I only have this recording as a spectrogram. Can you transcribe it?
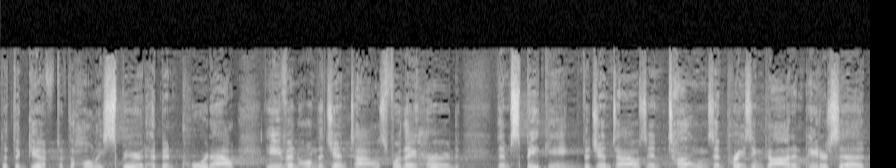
that the gift of the Holy Spirit had been poured out even on the Gentiles, for they heard them speaking, the Gentiles, in tongues and praising God. And Peter said,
